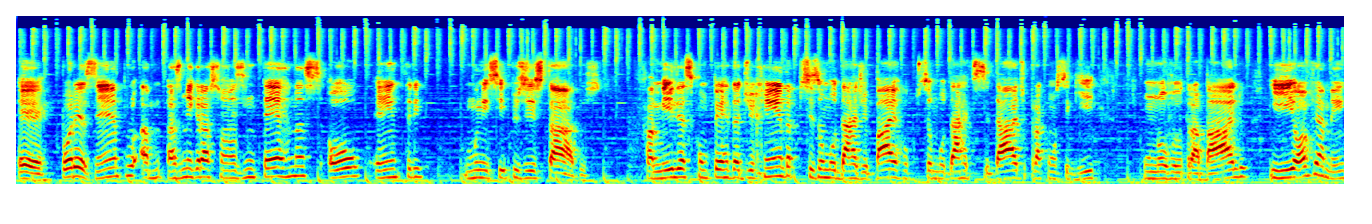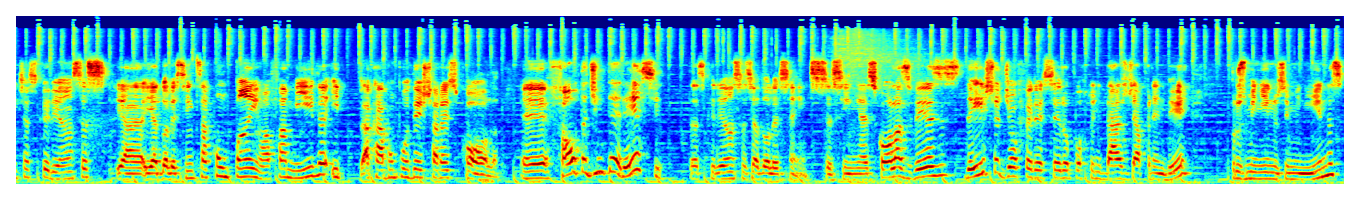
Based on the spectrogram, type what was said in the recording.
é, por exemplo, a, as migrações internas ou entre municípios e estados. Famílias com perda de renda precisam mudar de bairro, precisam mudar de cidade para conseguir um novo trabalho e, obviamente, as crianças e, a, e, adolescentes acompanham a família e acabam por deixar a escola. É, falta de interesse das crianças e adolescentes. Assim, a escola às vezes deixa de oferecer oportunidades de aprender para os meninos e meninas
